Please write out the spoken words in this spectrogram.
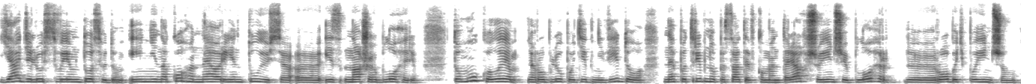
я ділюсь своїм досвідом і ні на кого не орієнтуюся е, із наших блогерів. Тому, коли роблю подібні відео, не потрібно писати в коментарях, що інший блогер е, робить по-іншому.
